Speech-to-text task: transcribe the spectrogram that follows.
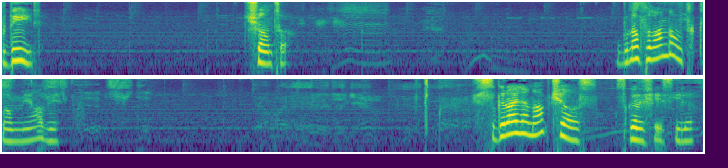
Bu değil. Çanta. Buna falan da mı tıklanmıyor abi? Sigarayla ne yapacağız? Sigara şeysiyle.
